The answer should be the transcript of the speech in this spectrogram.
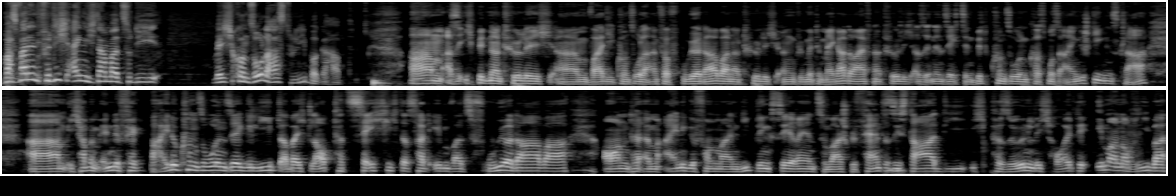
Was war denn für dich eigentlich damals so die welche Konsole hast du lieber gehabt? Um, ähm, also ich bin natürlich, ähm, weil die Konsole einfach früher da war, natürlich irgendwie mit dem Mega Drive natürlich, also in den 16-Bit-Konsolen Kosmos eingestiegen, ist klar. Ähm, ich habe im Endeffekt beide Konsolen sehr geliebt, aber ich glaube tatsächlich, dass halt eben, weil es früher da war und ähm, einige von meinen Lieblingsserien, zum Beispiel Fantasy Star, die ich persönlich heute immer noch mhm. lieber,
